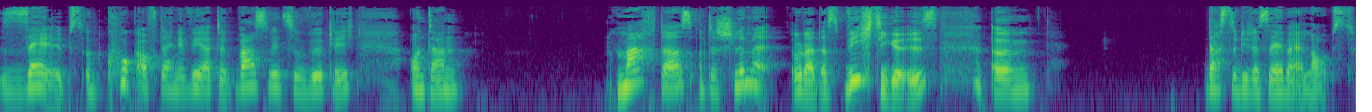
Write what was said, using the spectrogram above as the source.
selbst und guck auf deine Werte. Was willst du wirklich? Und dann mach das. Und das Schlimme oder das Wichtige ist, ähm, dass du dir das selber erlaubst.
